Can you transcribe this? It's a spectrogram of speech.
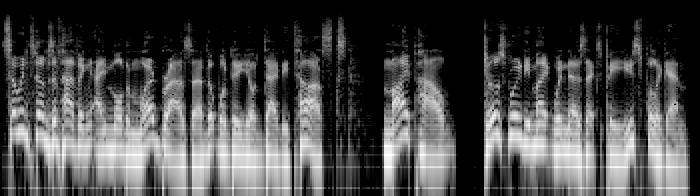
So, in terms of having a modern web browser that will do your daily tasks, MyPal does really make Windows XP useful again.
